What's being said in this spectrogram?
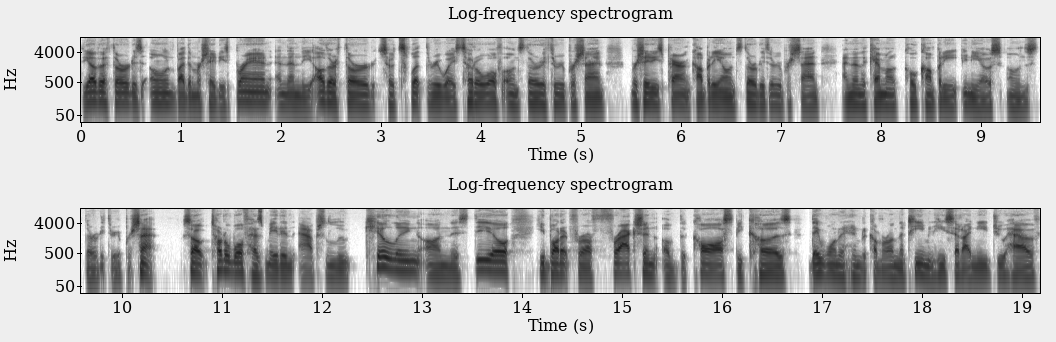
The other third is owned by the Mercedes brand. And then the other third, so it's split three ways. Toto Wolff owns 33%, Mercedes parent company owns 33%, and then the chemical company Ineos owns 33%. So Toto Wolff has made an absolute killing on this deal. He bought it for a fraction of the cost because they wanted him to come run the team. And he said, I need to have,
